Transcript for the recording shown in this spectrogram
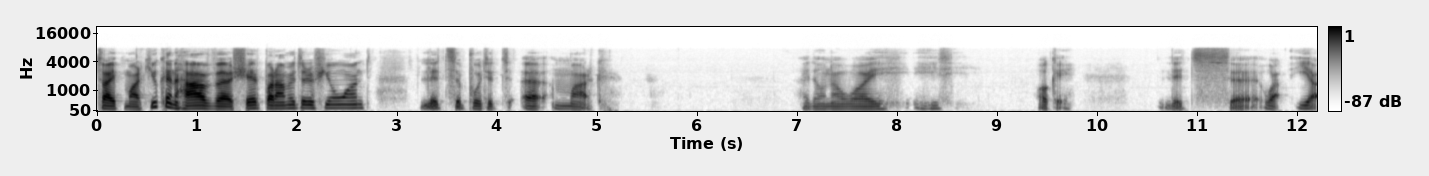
type mark. You can have a share parameter if you want. Let's uh, put it a mark. I don't know why he's okay let's uh, well yeah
